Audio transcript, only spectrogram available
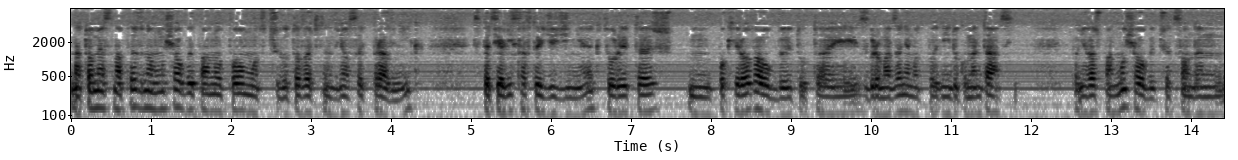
Natomiast na pewno musiałby Panu pomóc przygotować ten wniosek prawnik, specjalista w tej dziedzinie, który też pokierowałby tutaj zgromadzeniem odpowiedniej dokumentacji, ponieważ Pan musiałby przed sądem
